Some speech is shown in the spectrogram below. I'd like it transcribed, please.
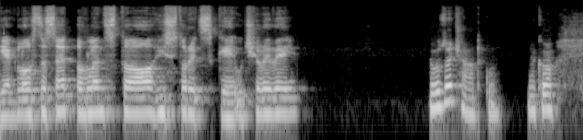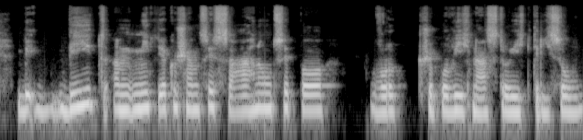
jak dlouho jste se tohle z toho historicky učili vy? Od začátku. Jako být a mít jako šanci sáhnout si po workshopových nástrojích, které jsou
